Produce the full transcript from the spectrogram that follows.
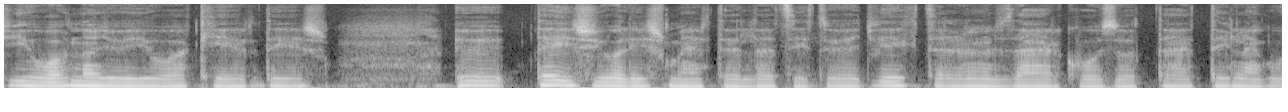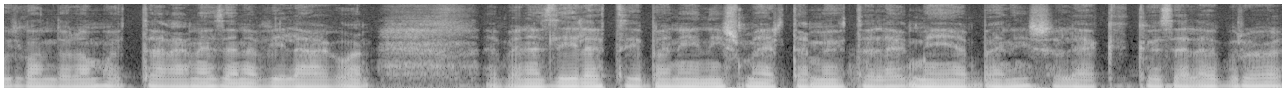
jó, nagyon jó a kérdés. Ő, te is jól ismerted, Lacit, ő egy végtelenül zárkózott, tehát tényleg úgy gondolom, hogy talán ezen a világon, ebben az életében én ismertem őt a legmélyebben és a legközelebbről,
